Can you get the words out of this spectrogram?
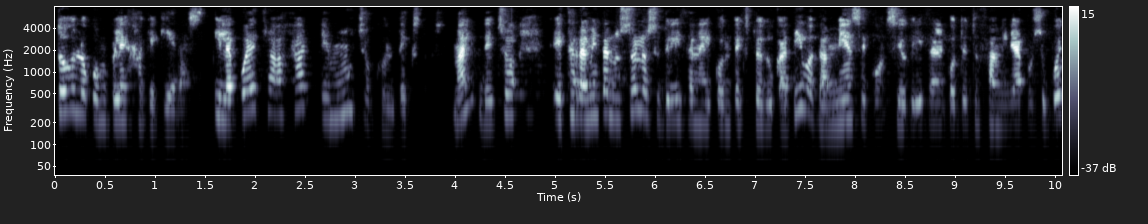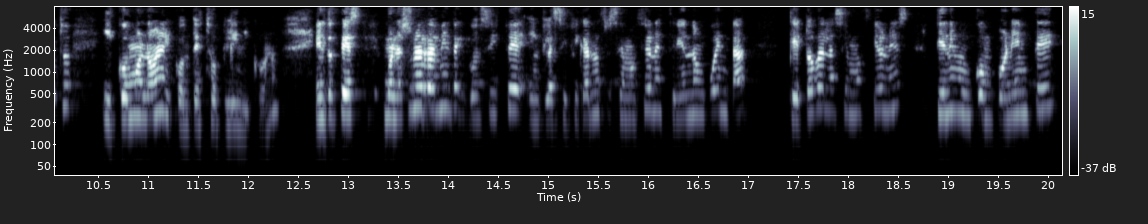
todo lo compleja que quieras y la puedes trabajar en muchos contextos, ¿vale? De hecho, esta herramienta no solo se utiliza en el contexto educativo, también se, se utiliza en el contexto familiar, por supuesto, y cómo no, en el contexto clínico, ¿no? Entonces, bueno, es una herramienta que consiste en clasificar nuestras emociones teniendo en cuenta que todas las emociones tienen un componente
